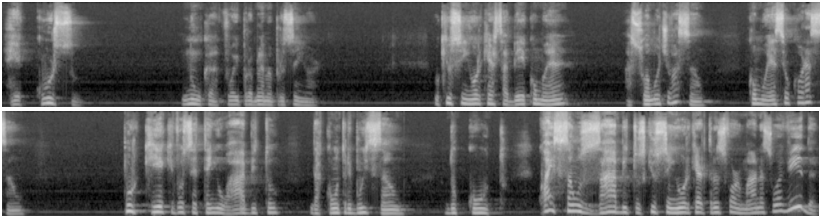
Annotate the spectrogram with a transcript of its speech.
Recurso nunca foi problema para o Senhor. O que o Senhor quer saber como é a sua motivação, como é seu coração. Por que, que você tem o hábito da contribuição, do culto? Quais são os hábitos que o Senhor quer transformar na sua vida?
